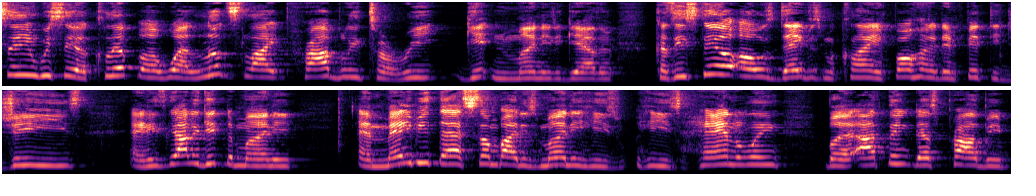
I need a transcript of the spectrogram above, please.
scene, we see a clip of what looks like probably Tariq getting money together because he still owes Davis MacLean 450 G's and he's got to get the money. And maybe that's somebody's money he's he's handling, but I think that's probably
